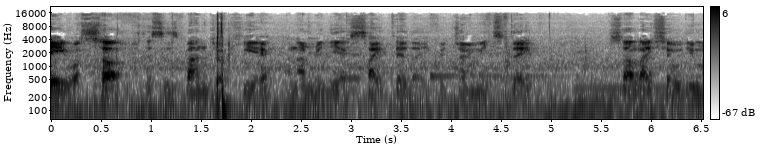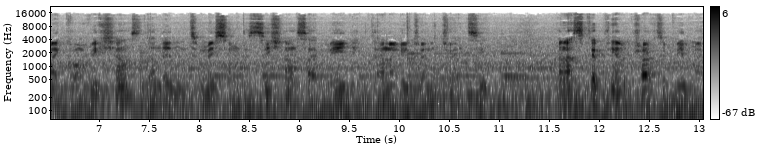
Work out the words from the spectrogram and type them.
Hey, what's up? This is Banjo here, and I'm really excited that you could join me today. So, I'd like to share with you my convictions that led me to make some decisions I made in January 2020, and has kept me on track to build my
